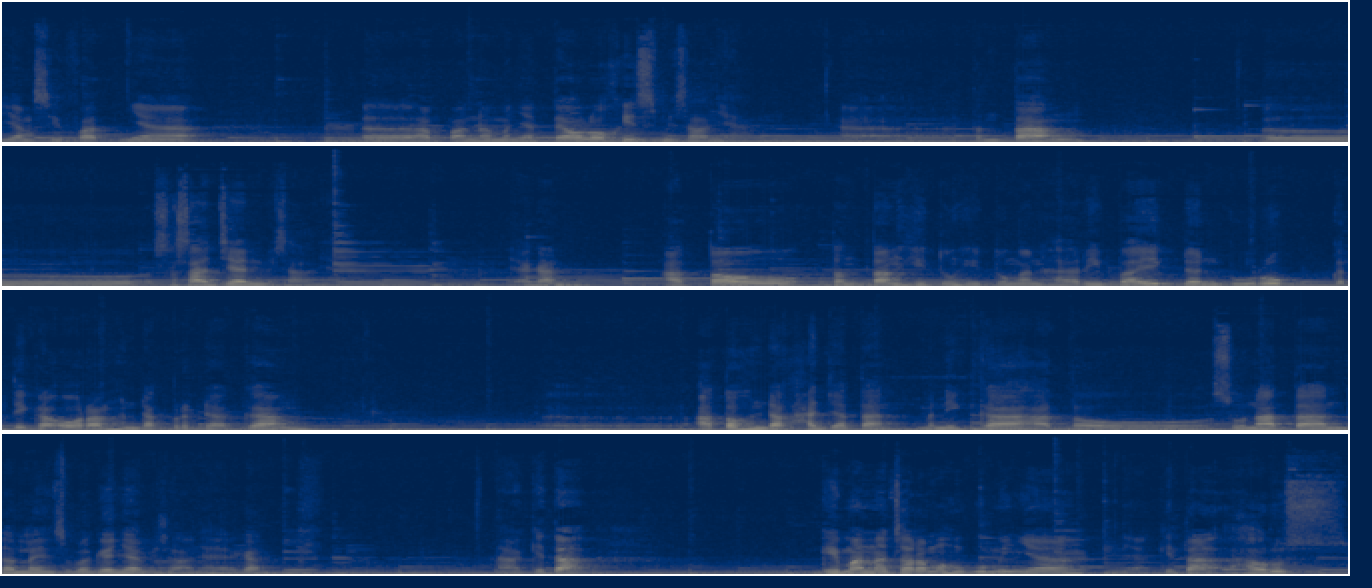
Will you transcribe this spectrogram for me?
yang sifatnya eh, apa namanya teologis misalnya. Eh, tentang eh, sesajen misalnya ya kan? Atau tentang hitung-hitungan hari baik dan buruk ketika orang hendak berdagang eh, atau hendak hajatan menikah atau sunatan dan lain sebagainya misalnya ya kan? Nah kita gimana cara menghukuminya? Ya kita harus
